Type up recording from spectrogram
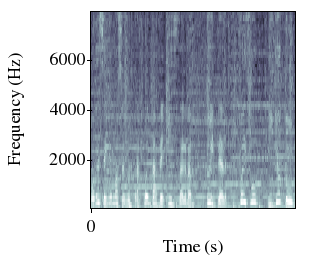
podés seguirnos en nuestras cuentas de Instagram, Twitter, Facebook y YouTube.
